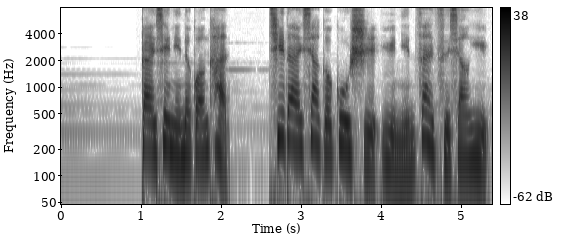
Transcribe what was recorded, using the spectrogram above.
感谢您的观看，期待下个故事与您再次相遇。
